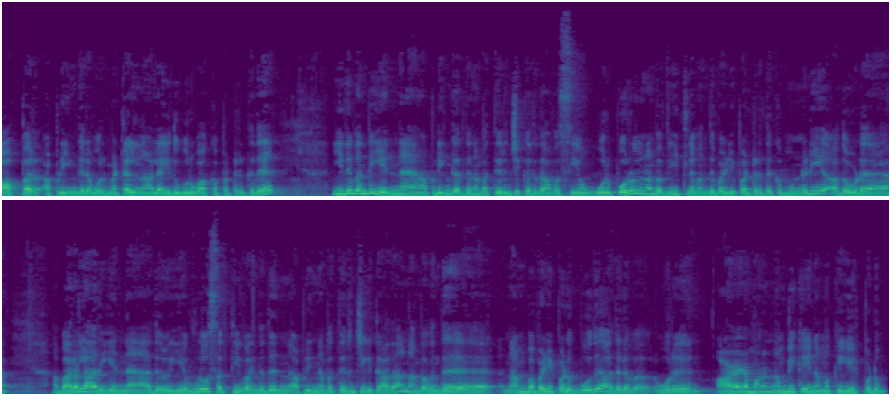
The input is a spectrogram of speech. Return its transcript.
காப்பர் அப்படிங்கிற ஒரு மெட்டல்னால இது உருவாக்கப்பட்டிருக்குது. இது வந்து என்ன அப்படிங்கறத நம்ம தெரிஞ்சுக்கிறது அவசியம். ஒரு பொருள் நம்ம வீட்டில் வந்து வழிபடுறதுக்கு முன்னாடி அதோட வரலாறு என்ன அது எவ்வளோ சக்தி வாய்ந்ததுன்னு அப்படின்னு நம்ம தெரிஞ்சுக்கிட்டாதான் நம்ம வந்து நம்ம வழிபடும் போது அதில் ஒரு ஆழமான நம்பிக்கை நமக்கு ஏற்படும்.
